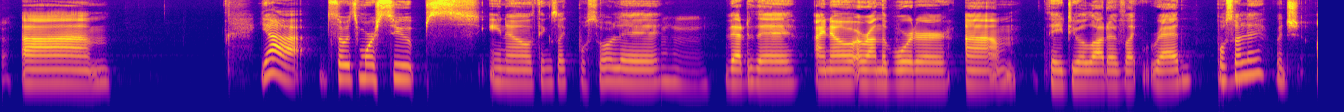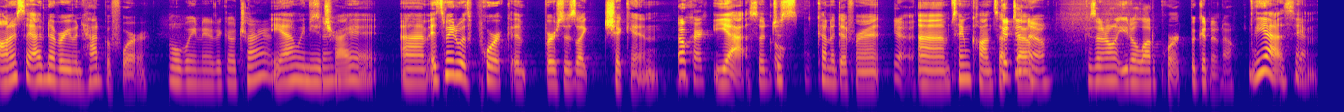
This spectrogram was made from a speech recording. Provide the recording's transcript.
Sure. Um, yeah, so it's more soups, you know, things like pozole, Mm-hmm. verde. I know around the border, um, they do a lot of like red pozole, which honestly I've never even had before. Well, we need to go try it. Yeah, we need to try it. Um, it's made with pork uh, versus like chicken. Okay. Yeah, so just kind of different. Yeah. Um, same concept. Good to though. know because I don't eat a lot of pork, but good to know. Yeah, same.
